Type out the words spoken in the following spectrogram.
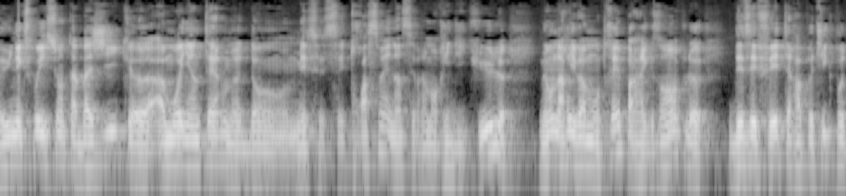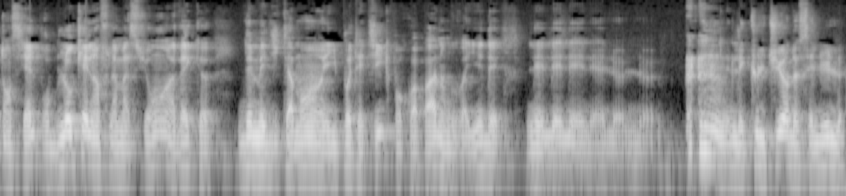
une exposition tabagique euh, à moyen terme dans mais c'est trois semaines hein, c'est vraiment ridicule. Mais on arrive à montrer par exemple des effets thérapeutiques potentiels pour bloquer l'inflammation avec euh, des médicaments hypothétiques pourquoi pas. Donc vous voyez des les, les, les, les, les cultures de cellules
